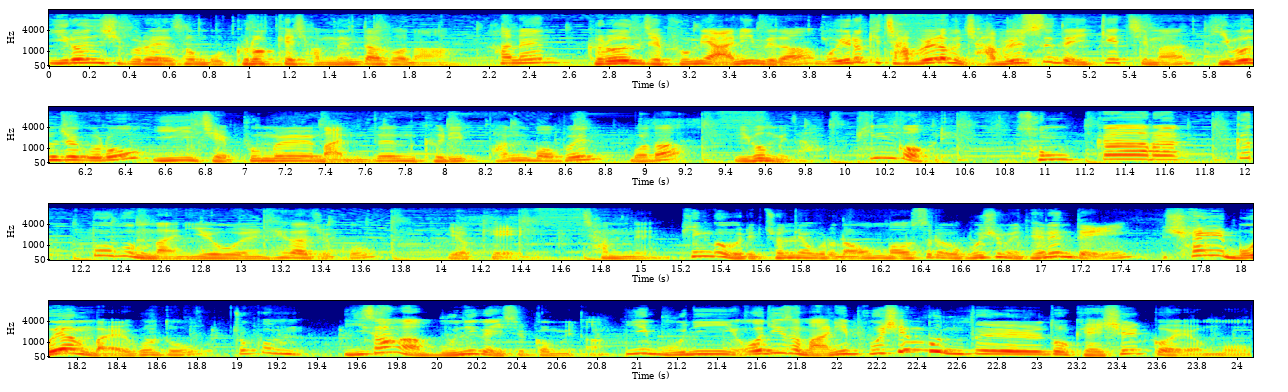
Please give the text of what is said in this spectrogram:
이런 식으로 해서 뭐 그렇게 잡는다거나 하는 그런 제품이 아닙니다. 뭐 이렇게 잡으려면 잡을 수도 있겠지만 기본적으로 이 제품을 만든 그립 방법은 뭐다? 이겁니다. 핑거 그립. 손가락 끝부분만 이용을 해가지고 이렇게 잡는 핑거 그립 전용으로 나온 마우스라고 보시면 되는데 쉘 모양 말고도 조금 이상한 무늬가 있을 겁니다. 이 무늬 어디서 많이 보신 분들도 계실 거예요. 뭐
